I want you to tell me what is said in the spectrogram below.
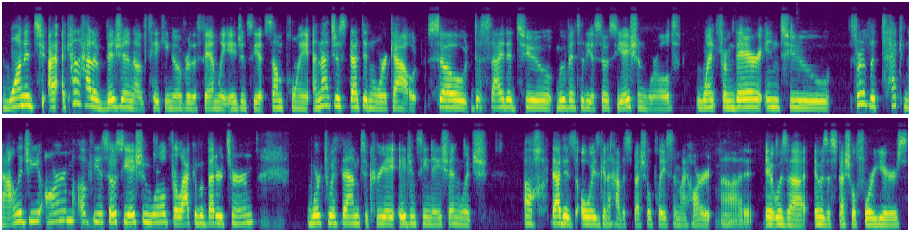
wanted to i, I kind of had a vision of taking over the family agency at some point and that just that didn't work out. So decided to move into the association world went from there into sort of the technology arm of the mm-hmm. association world, for lack of a better term. Mm-hmm. Worked with them to create Agency Nation, which, oh, that is always going to have a special place in my heart. Uh, it was a it was a special four years.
